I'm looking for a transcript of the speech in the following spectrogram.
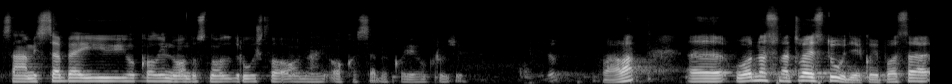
sami sebe i okolinu odnosno društvo onaj oko sebe koje je okružuje. Hvala. E, u odnosu na tvoje studije koje posa,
